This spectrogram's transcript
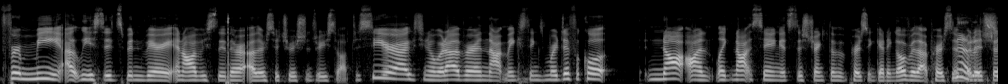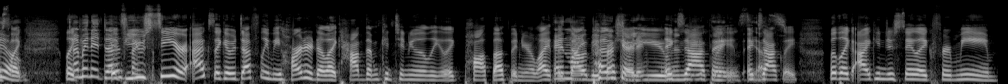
for me at least it's been very and obviously there are other situations where you still have to see your ex, you know, whatever, and that makes things more difficult. Not on like not saying it's the strength of the person getting over that person, No, but but it's just like like I mean, it does if you see your ex, like it would definitely be harder to like have them continually like pop up in your life. And, that like, would be at frustrating. you and do exactly, yes. exactly. But like I can just say like for me,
